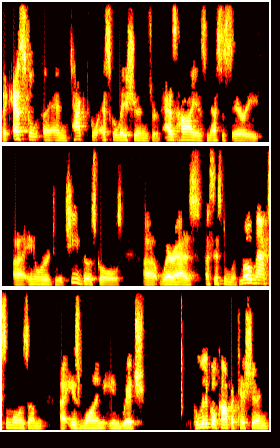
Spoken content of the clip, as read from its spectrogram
like escal and tactical escalation sort of as high as necessary in order to achieve those goals, uh, whereas a system with low maximalism uh, is one in which political competition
